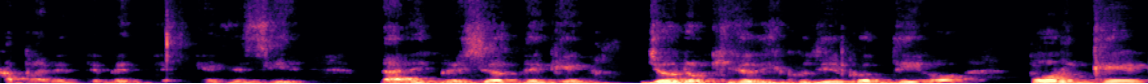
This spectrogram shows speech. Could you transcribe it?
aparentemente. Es decir, da la impresión de que yo no quiero discutir contigo porque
